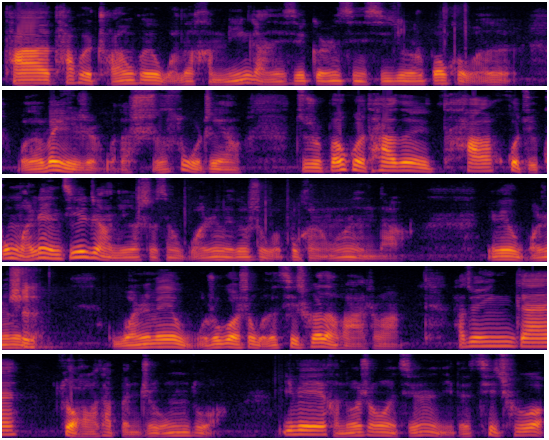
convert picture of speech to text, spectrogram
他他会传回我的很敏感的一些个人信息，就是包括我的我的位置、我的时速，这样就是包括他的他获取公码链接这样的一个事情，我认为都是我不可容忍的，因为我认为是的，我认为如果是我的汽车的话，是吧？它就应该做好它本职工作，因为很多时候其实你的汽车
